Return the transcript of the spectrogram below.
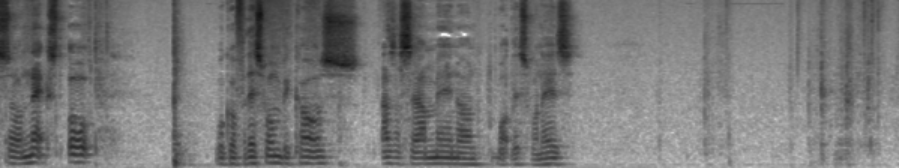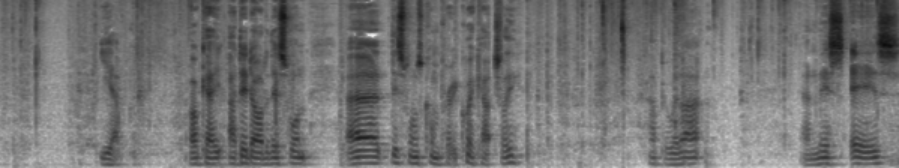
So next up, we'll go for this one because, as I say, I may on what this one is. Yeah. Okay, I did order this one. Uh, this one's come pretty quick actually. Happy with that. And this is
